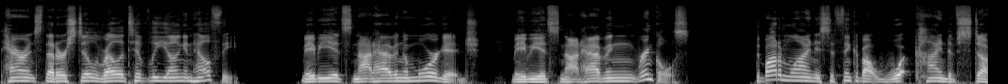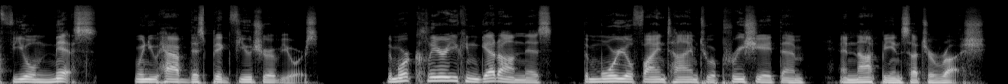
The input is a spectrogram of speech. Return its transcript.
parents that are still relatively young and healthy. Maybe it's not having a mortgage. Maybe it's not having wrinkles. The bottom line is to think about what kind of stuff you'll miss when you have this big future of yours. The more clear you can get on this, the more you'll find time to appreciate them and not be in such a rush.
